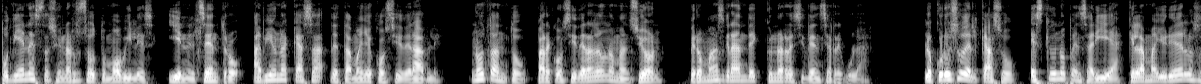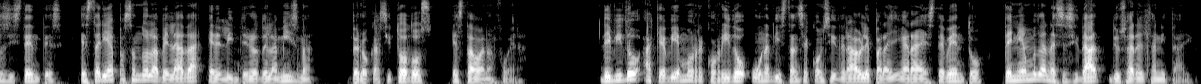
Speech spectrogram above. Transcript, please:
podían estacionar sus automóviles y en el centro había una casa de tamaño considerable, no tanto para considerarla una mansión, pero más grande que una residencia regular. Lo curioso del caso es que uno pensaría que la mayoría de los asistentes estaría pasando la velada en el interior de la misma, pero casi todos estaban afuera. Debido a que habíamos recorrido una distancia considerable para llegar a este evento, teníamos la necesidad de usar el sanitario.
